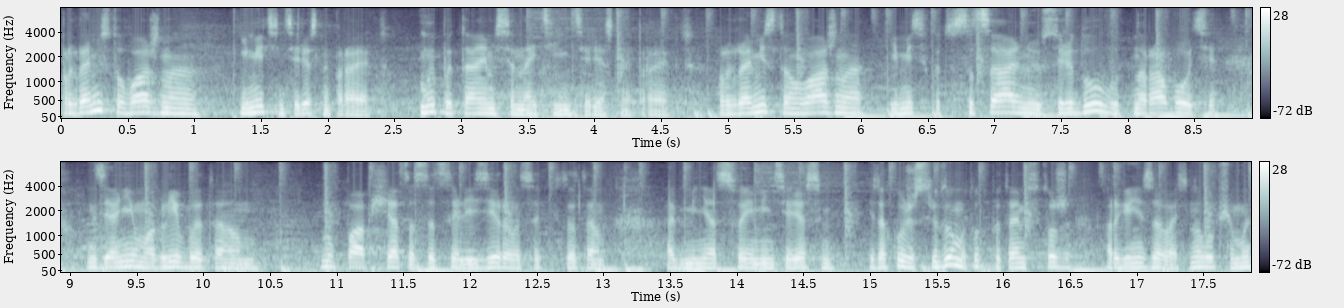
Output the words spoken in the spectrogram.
Программисту важно иметь интересный проект. Мы пытаемся найти интересный проект. Программистам важно иметь какую-то социальную среду вот на работе, где они могли бы там ну, пообщаться, социализироваться, как-то там обменяться своими интересами. И такую же среду мы тут пытаемся тоже организовать. Ну, в общем, мы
